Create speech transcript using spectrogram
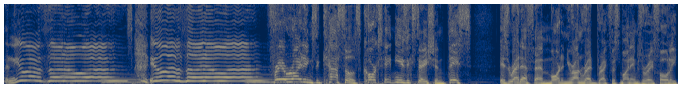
Than you ever thought I was. You ever thought I Freya Ridings and Castles, Cork's hit music station. This is Red FM. Morning, you're on Red Breakfast. My name's Ray Foley.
